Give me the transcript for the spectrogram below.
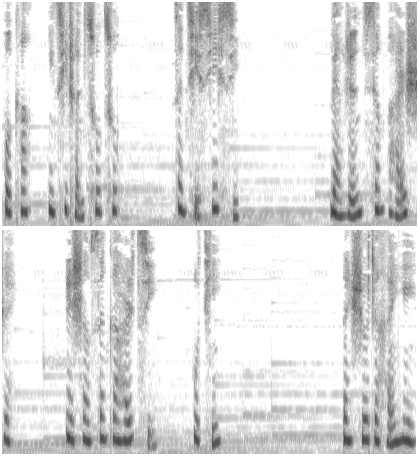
富康亦气喘粗粗，暂且歇息。两人相伴而睡，日上三竿而起，不停。单说着，韩愈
